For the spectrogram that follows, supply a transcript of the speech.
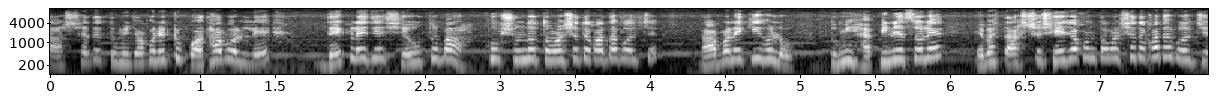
তার সাথে তুমি যখন একটু কথা বললে, দেখলে যে সেও তো, বাহ, খুব সুন্দর তোমার সাথে কথা বলছে। তার মানে কি হলো, তুমি হ্যাপিনেস হলে, এবার তার সাথে সে যখন তোমার সাথে কথা বলছে,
